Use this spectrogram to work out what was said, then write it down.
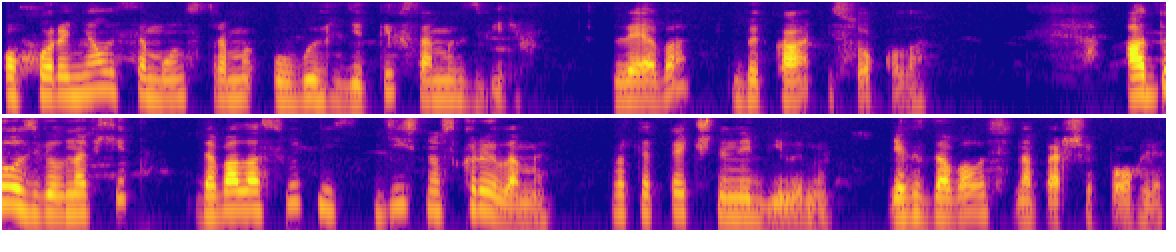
охоронялося монстрами у вигляді тих самих звірів лева, бика і сокола. А дозвіл на вхід давала сутність дійсно з крилами, проте точно не білими, як здавалося на перший погляд.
